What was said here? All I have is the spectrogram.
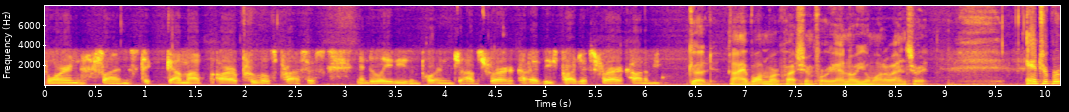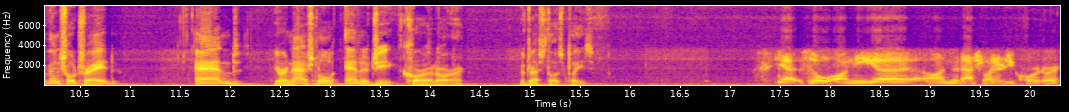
foreign funds to gum up our approvals process and delay these important jobs for our, uh, these projects for our economy. Good. I have one more question for you. I know you'll want to answer it. Interprovincial trade and your national energy corridor. Address those, please. Yeah. So on the uh, on the national energy corridor,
